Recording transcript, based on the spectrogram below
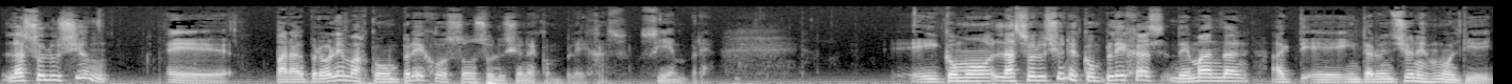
la solución eh, para problemas complejos son soluciones complejas, siempre. Y como las soluciones complejas demandan eh, intervenciones multi-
